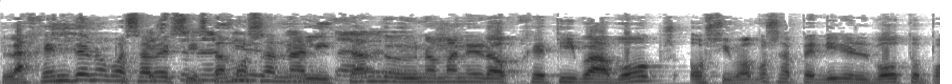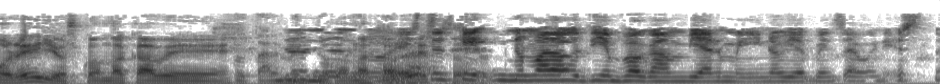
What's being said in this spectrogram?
La gente no va a saber si estamos analizando de una manera objetiva a Vox o si vamos a pedir el voto por ellos cuando acabe. Totalmente. esto, es que no me ha dado tiempo a cambiarme y no había pensado en esto.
